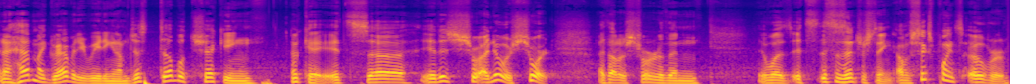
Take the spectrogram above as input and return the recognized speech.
And I have my gravity reading, and I'm just double checking. Okay, it's uh, it is short. I knew it was short. I thought it was shorter than it was. It's this is interesting. I was six points over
